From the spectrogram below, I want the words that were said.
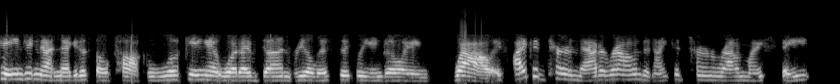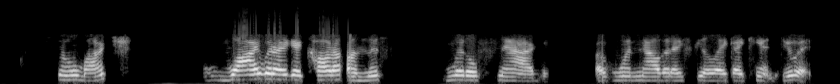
changing that negative self talk, looking at what I've done realistically and going, wow, if I could turn that around and I could turn around my state so much, why would I get caught up on this little snag of one now that I feel like I can't do it?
